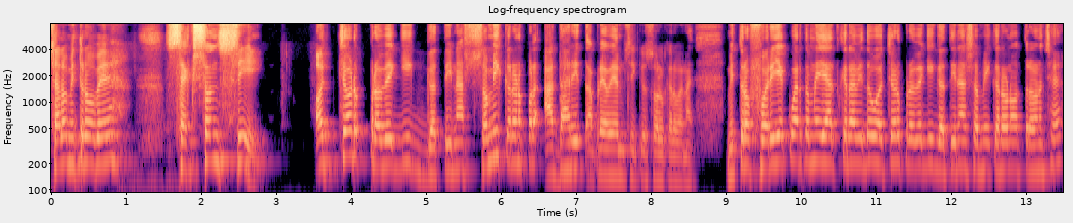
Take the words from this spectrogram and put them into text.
ચાલો મિત્રો હવે સેક્શન સી અચળ પ્રવેગી ગતિના સમીકરણ પર આધારિત આપણે હવે એમસીક્યુ સોલ્વ કરવાના. મિત્રો, ફરી એકવાર તમને યાદ કરાવી દઉં, અચળ પ્રવેગી ગતિના સમીકરણો ત્રણ છે.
